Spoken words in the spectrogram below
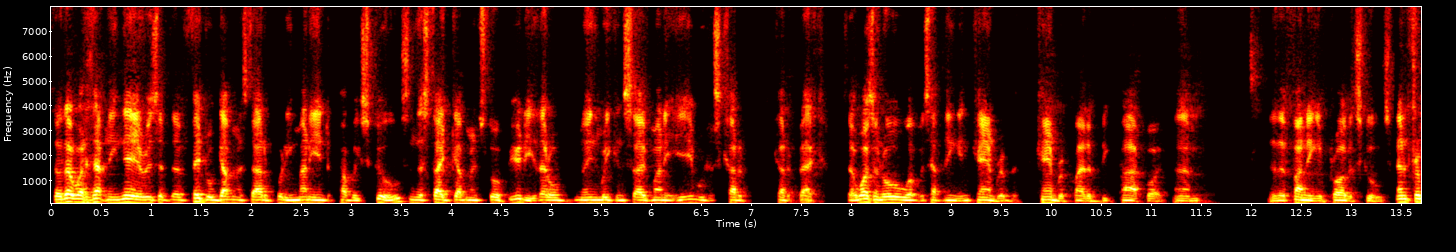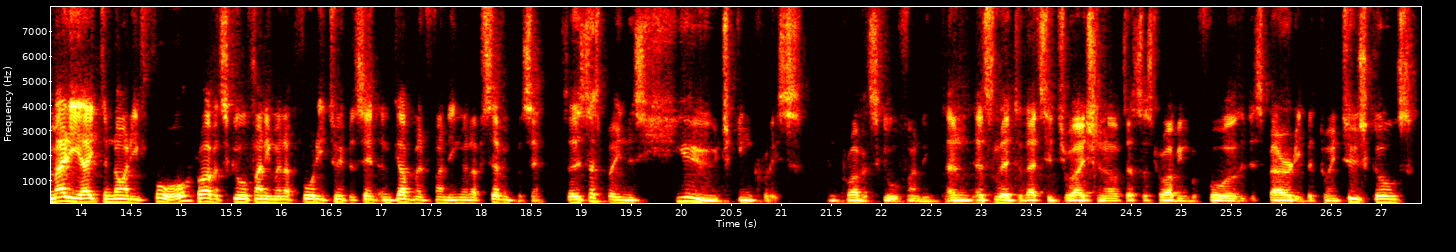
So that what's happening there is that the federal government started putting money into public schools and the state governments thought beauty, that'll mean we can save money here, we'll just cut it, cut it back. So it wasn't all what was happening in Canberra, but Canberra played a big part by um, the funding of private schools. And from 88 to 94, private school funding went up 42% and government funding went up 7%. So there's just been this huge increase in private school funding. And it's led to that situation I was just describing before the disparity between two schools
